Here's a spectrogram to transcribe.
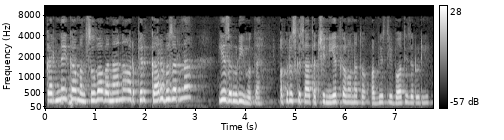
کرنے کا منصوبہ بنانا اور پھر کر گزرنا یہ ضروری ہوتا ہے۔ اور پھر اس کے ساتھ اچھی نیت کا ہونا تو ابویسلی بہت ہی ضروری ہے۔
